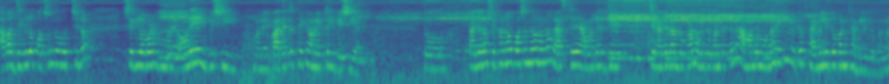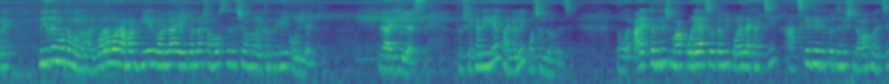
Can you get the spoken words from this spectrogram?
আবার যেগুলো পছন্দ হচ্ছিল, সেগুলো আবার মানে অনেক বেশি মানে বাজেটের থেকে অনেকটাই বেশি আর কি। তো তার জন্য সেখানেও পছন্দ হলো না। লাস্টে আমাদের যে চেনা জানা দোকান, ওই দোকানটাতে না আমাদের মনে হয় কি ওইটা ফ্যামিলি দোকান ফ্যামিলি দোকান। মানে নিজেদের মতো মনে হয়। বরাবর আমার বিয়ের গয়না, এই গয়না, সমস্ত কিছু আমরা ওইখান থেকেই করি আর কি। রায় জুয়েলার্সে তো সেখানে গিয়ে ফাইনালি পছন্দ হয়েছে। তো আরেকটা জিনিস মা পড়ে আছে, ওটা আমি পরে দেখাচ্ছি। আজকে যে দুটো জিনিস নেওয়া হয়েছে,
